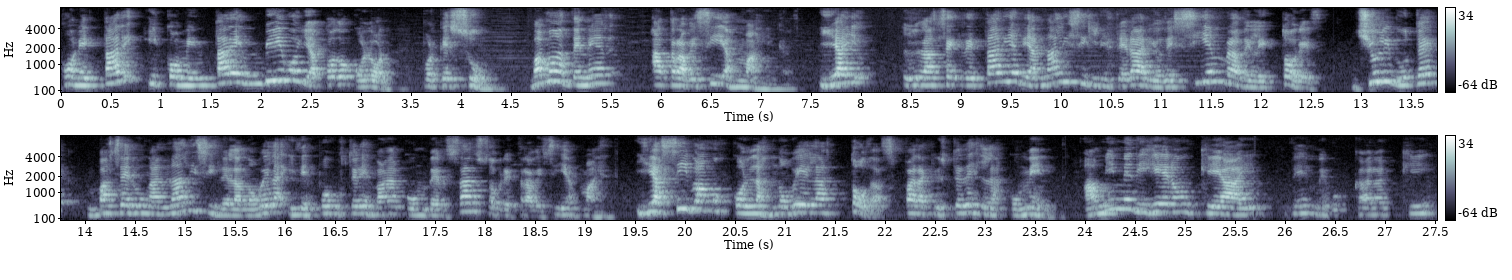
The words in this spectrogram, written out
conectar y comentar en vivo y a todo color, porque es Zoom. Vamos a tener a travesías mágicas. Y hay la secretaria de análisis literario de siembra de lectores, Julie Dutek, va a hacer un análisis de la novela y después ustedes van a conversar sobre travesías mágicas. Y así vamos con las novelas todas para que ustedes las comenten. A mí me dijeron que hay déjenme buscar aquí,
